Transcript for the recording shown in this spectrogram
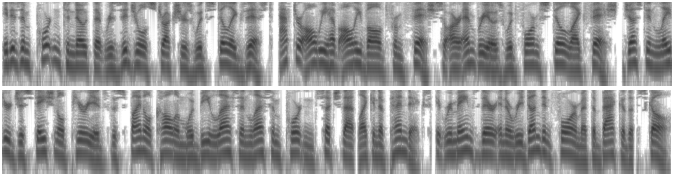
It is important to note that residual structures would still exist, after all we have all evolved from fish so our embryos would form still like fish, just in later gestational periods the spinal column would be less and less important such that like an appendix it remains there in a redundant form at the back of the skull.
